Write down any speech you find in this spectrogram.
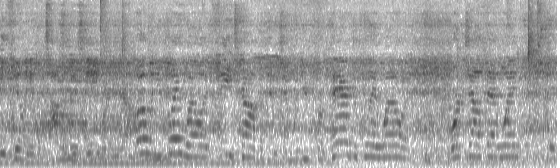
Be feeling at the top of his game right now. Well, when you play well, it feeds confidence. And when you prepare to play well and it works out that way, it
